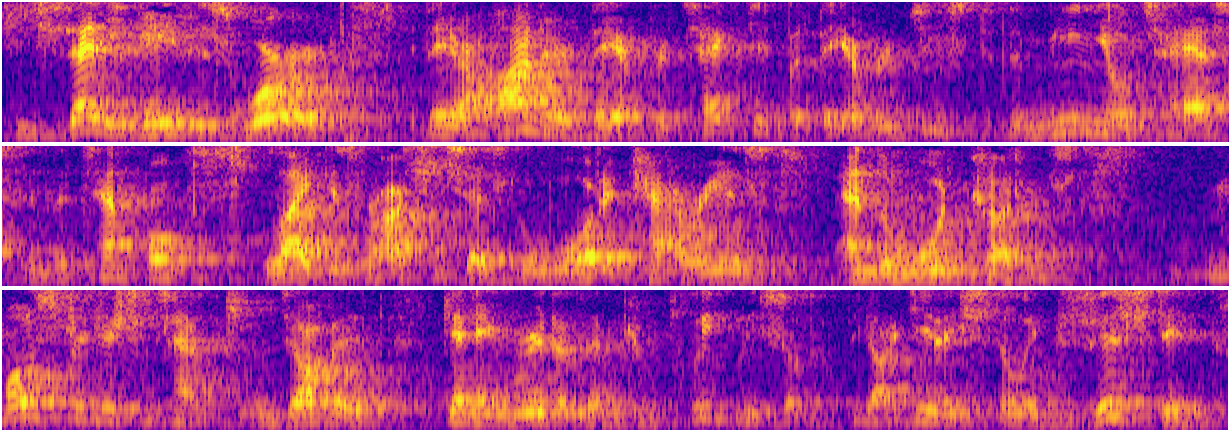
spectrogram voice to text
he said he gave his word, they are honored, they are protected, but they are reduced to the menial tasks in the temple, like as Rashi says, the water carriers and the woodcutters. Most traditions have King David getting rid of them completely, so that the idea they still existed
